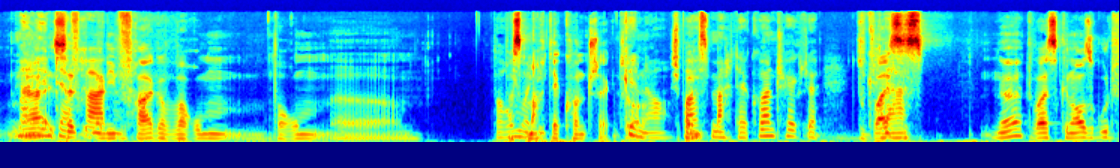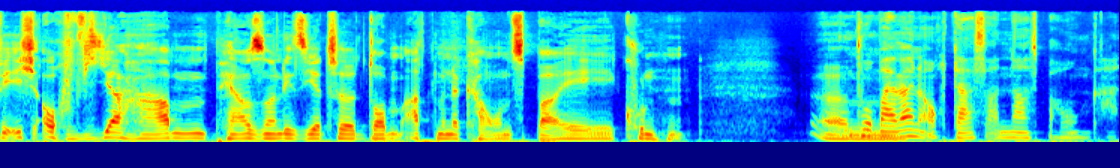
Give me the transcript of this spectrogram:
Mal ja, ist halt immer die. Frage, warum, warum, äh, Warum was macht der Contractor? Genau, Ich mein, was macht der Contractor? du Klar. weißt es, ne, du weißt genauso gut wie ich, auch wir haben personalisierte DOM-Admin-Accounts bei Kunden. Ähm, Wobei man auch das anders bauen kann.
